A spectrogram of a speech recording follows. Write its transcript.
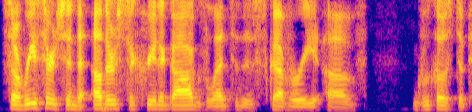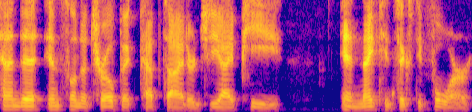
So, research into other secretagogues led to the discovery of glucose dependent insulinotropic peptide, or GIP, in 1964.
